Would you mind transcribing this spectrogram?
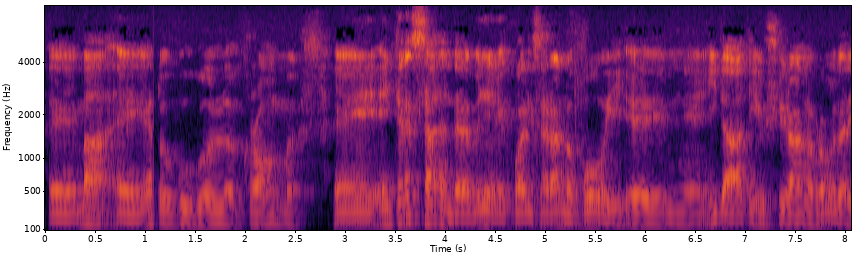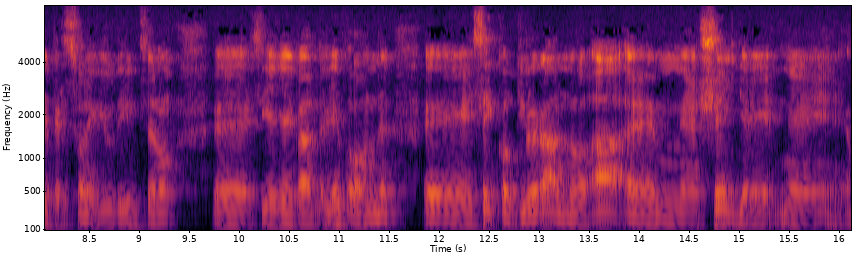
eh, ma Google Chrome. Eh, è interessante andare a vedere quali saranno poi ehm, i dati che usciranno proprio dalle persone che utilizzano eh, sia gli iPad che gli iPhone, eh, se continueranno a ehm, scegliere eh,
